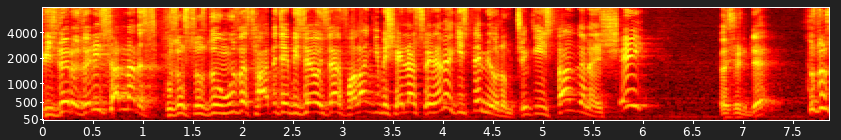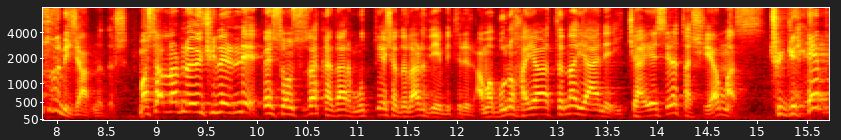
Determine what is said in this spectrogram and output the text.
Bizler özel insanlarız. Huzursuzluğumuz da sadece bize özel falan gibi şeyler söylemek istemiyorum. Çünkü İslam denen şey özünde huzursuz bir canlıdır. Masallarını, öykülerini ve sonsuza kadar mutlu yaşadılar diye bitirir. Ama bunu hayatına yani hikayesine taşıyamaz. Çünkü hep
